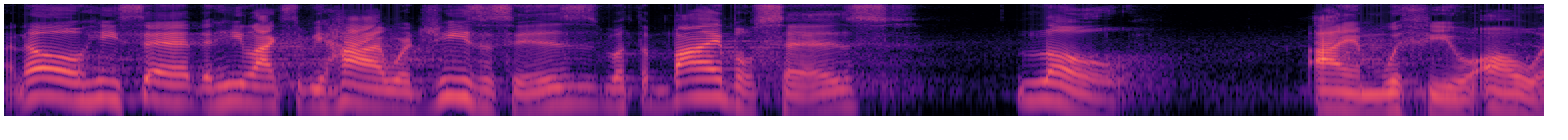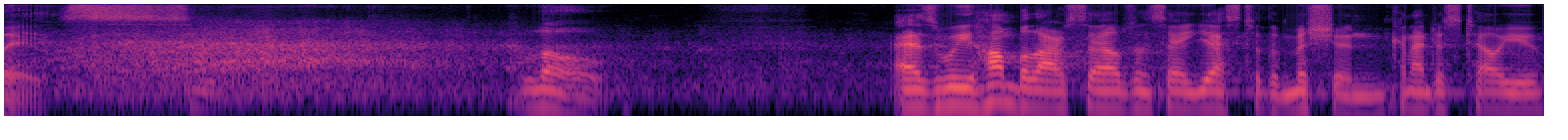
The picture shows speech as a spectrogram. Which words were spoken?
I know he said that he likes to be high where Jesus is, but the Bible says, Lo, I am with you always. Lo as we humble ourselves and say yes to the mission, can I just tell you,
